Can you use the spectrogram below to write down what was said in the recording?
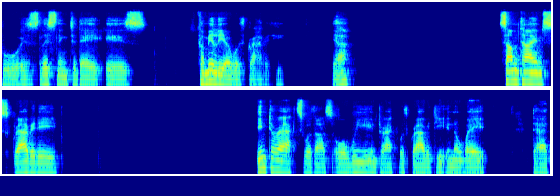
who is listening today is familiar with gravity. Yeah? Sometimes gravity interacts with us, or we interact with gravity in a way that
